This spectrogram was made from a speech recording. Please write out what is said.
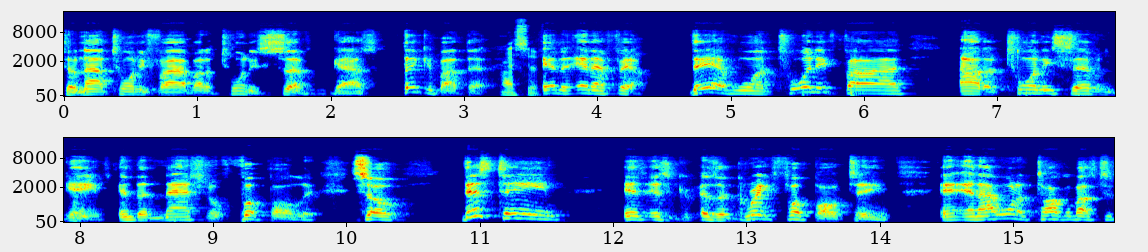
to now 25 out of 27, guys. Think about that. Impressive. In the NFL, they have won 25 out of 27 games in the National Football League. So this team is, is, is a great football team. And, and I want to talk about to,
